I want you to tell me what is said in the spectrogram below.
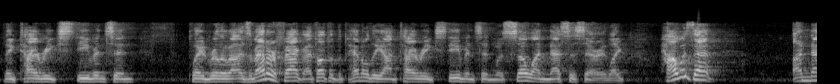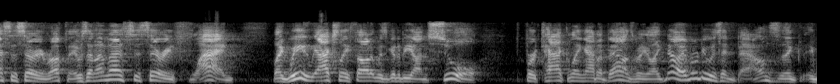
I think Tyrique Stevenson played really well. As a matter of fact, I thought that the penalty on Tyrique Stevenson was so unnecessary. Like, how was that unnecessary roughness? It was an unnecessary flag like we actually thought it was going to be on Sewell for tackling out of bounds, but you're like, no, everybody was in bounds. Like it,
